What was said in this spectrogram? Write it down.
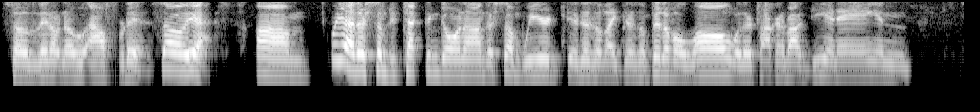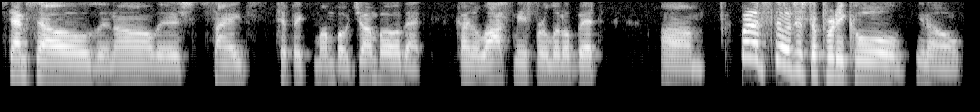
so they don't know who Alfred is. So yeah. Um, but yeah, there's some detecting going on. There's some weird. There's a, like there's a bit of a lull where they're talking about DNA and stem cells and all this scientific mumbo jumbo that kind of lost me for a little bit. Um, but it's still just a pretty cool, you know,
